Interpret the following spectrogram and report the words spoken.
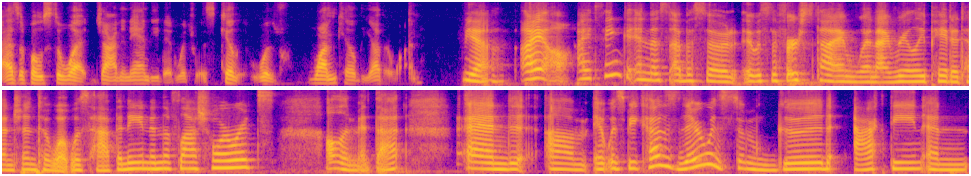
as opposed to what John and Andy did, which was kill was one kill the other one. Yeah. I I think in this episode it was the first time when I really paid attention to what was happening in the flash forwards. I'll admit that. And um, it was because there was some good acting and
